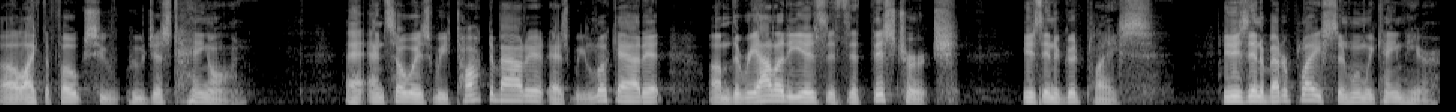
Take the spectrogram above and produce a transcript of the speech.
uh, like the folks who, who just hang on. And, and, so, as we talked about it, as we look at it, um, the reality is, is that this church is in a good place. It is in a better place than when we came here.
